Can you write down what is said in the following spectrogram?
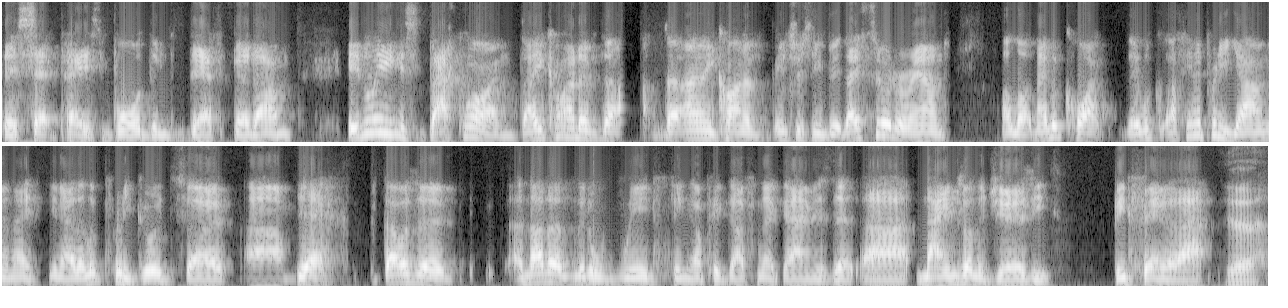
their set piece bored them to death. But um, Italy's backline, they kind of the, the only kind of interesting bit. They threw it around a lot. And they look quite. They look. I think they're pretty young, and they you know they look pretty good. So um, yeah, that was a another little weird thing I picked up from that game is that uh, names on the jerseys. Big fan of that. yeah.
